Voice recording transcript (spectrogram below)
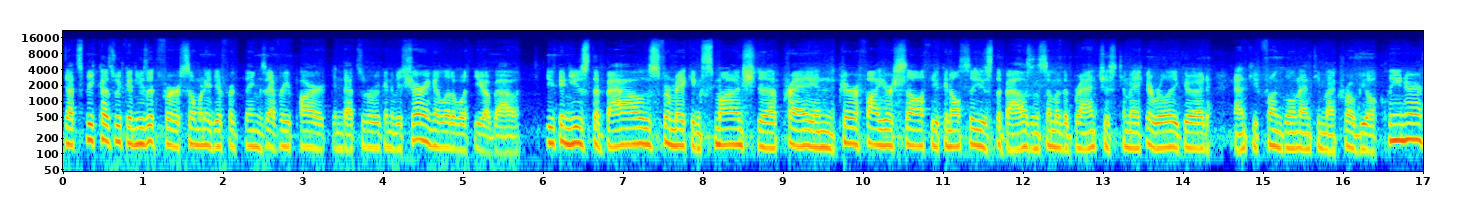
That's because we can use it for so many different things every part and that's what we're going to be sharing a little with you about. You can use the boughs for making smudge to pray and purify yourself. You can also use the boughs and some of the branches to make a really good antifungal and antimicrobial cleaner,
